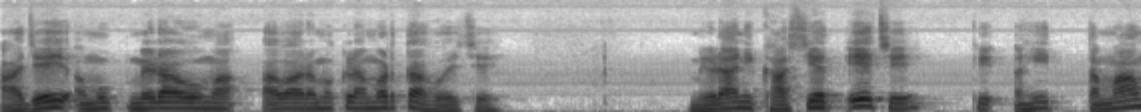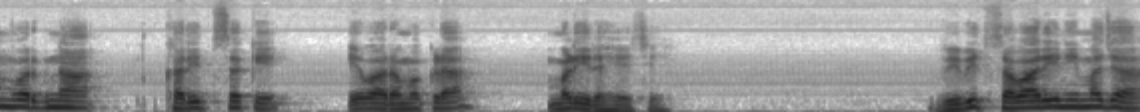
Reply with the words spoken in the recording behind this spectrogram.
આજેય અમુક મેળાઓમાં આવા રમકડા મળતા હોય છે. મેળાની ખાસિયત એ છે કે અહીં તમામ વર્ગના ખરીદ શકે એવા રમકડા મળી રહે છે. વિવિધ સવારીની મજા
